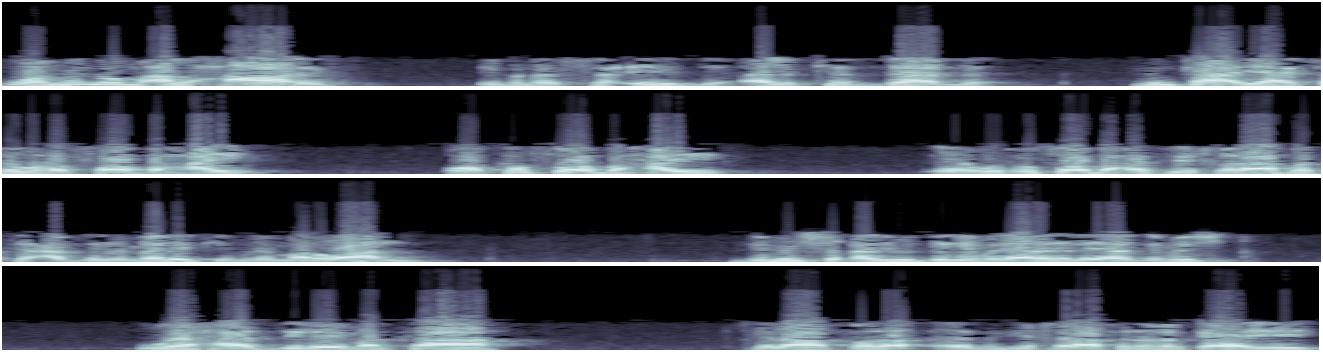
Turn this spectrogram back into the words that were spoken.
Wa minhum alxaarif ibn saciid alkadaab ninka ayaa isaguna soo baxay oo ka soo baxay wuxuu soo baxay fi khilaafati cabdilmalik ibni marwan dimishk ayuu degay magaalada layaha dimishk waxaa dilay markaa khilaafada ninkii khilaafada markaa hayay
